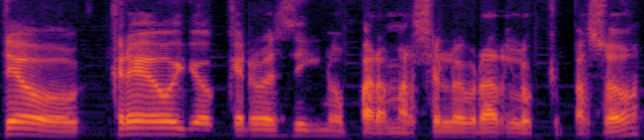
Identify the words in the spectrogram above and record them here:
creo yo que no es digno para Marcelo Ebrard lo que pasó.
